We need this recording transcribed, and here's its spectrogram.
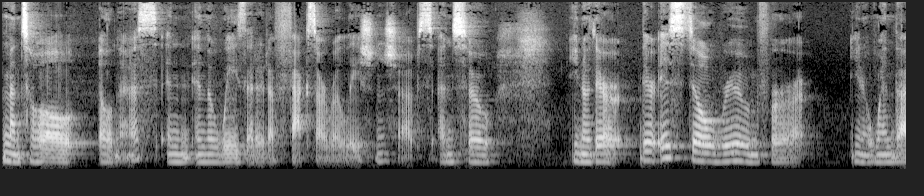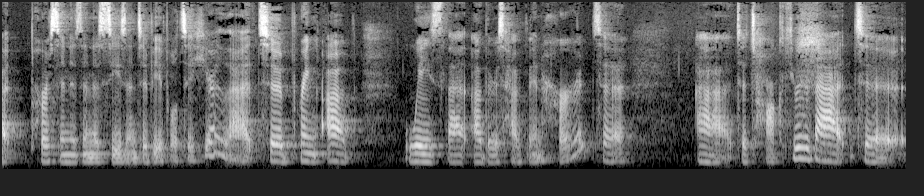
mental illness in, in the ways that it affects our relationships. And so, you know, there there is still room for you know, when that person is in a season to be able to hear that, to bring up ways that others have been hurt, to uh, to talk through that, to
